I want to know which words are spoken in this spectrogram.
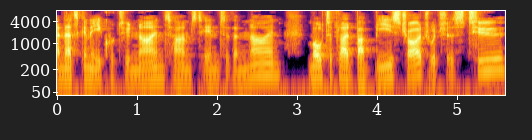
and that's going to equal to 9 times 10 to the 9, multiplied by B's charge, which is 2,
